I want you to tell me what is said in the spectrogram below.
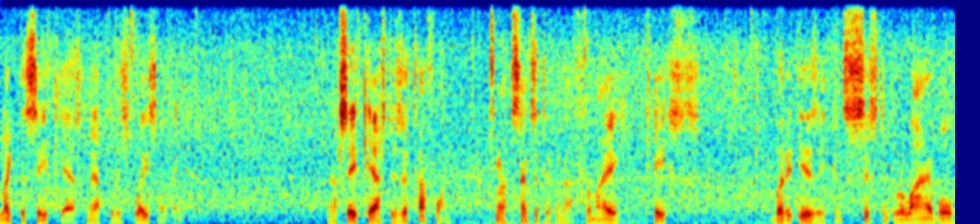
like the Safecast map to display something. Now, Safecast is a tough one. It's not sensitive enough for my tastes but it is a consistent, reliable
